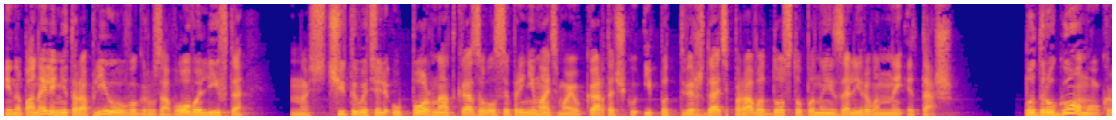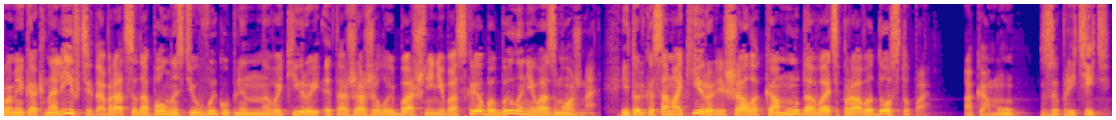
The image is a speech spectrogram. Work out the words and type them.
и на панели неторопливого грузового лифта, но считыватель упорно отказывался принимать мою карточку и подтверждать право доступа на изолированный этаж. По-другому, кроме как на лифте, добраться до полностью выкупленного Кирой этажа жилой башни небоскреба было невозможно, и только сама Кира решала, кому давать право доступа, а кому запретить.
